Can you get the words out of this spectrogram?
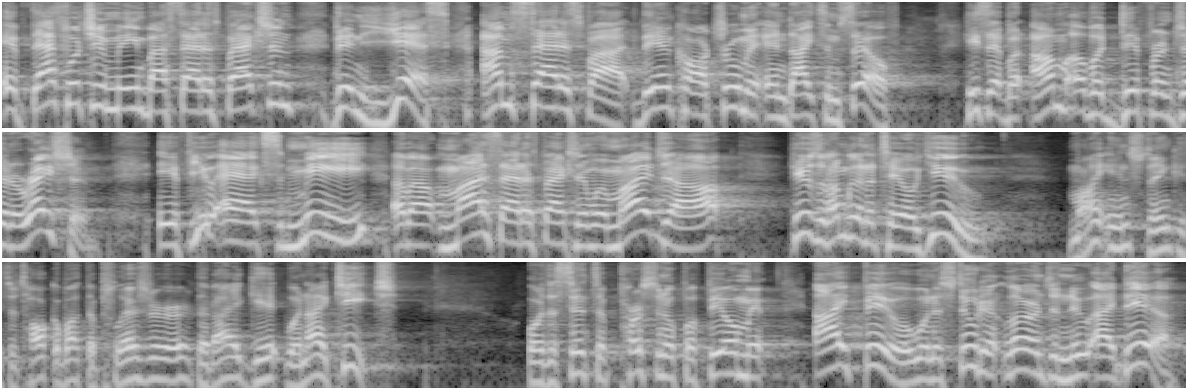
If that's what you mean by satisfaction, then yes, I'm satisfied. Then Carl Trueman indicts himself. He said, But I'm of a different generation. If you ask me about my satisfaction with my job, here's what I'm going to tell you. My instinct is to talk about the pleasure that I get when I teach, or the sense of personal fulfillment I feel when a student learns a new idea.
